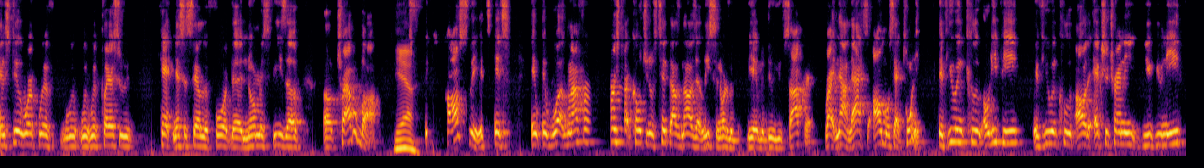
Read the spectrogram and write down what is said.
and still work with, with, with players who can't necessarily afford the enormous fees of, of travel ball. Yeah, it's costly. It's it's it, it was when I first first started coaching, it was ten thousand dollars at least in order to be able to do youth soccer. Right now, that's almost at twenty. If you include ODP, if you include all the extra training you, you need,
